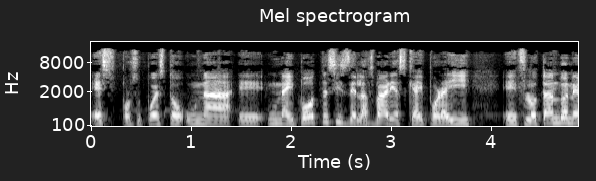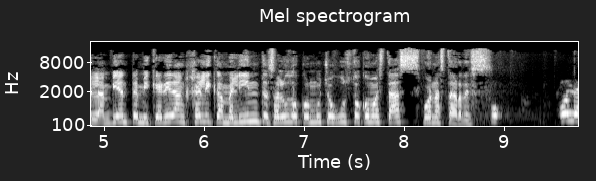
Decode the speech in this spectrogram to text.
Es, por supuesto, una, eh, una hipótesis de las varias que hay por ahí eh, flotando en el ambiente. Mi querida Angélica Melín, te saludo con mucho gusto. ¿Cómo estás? Buenas tardes. Hola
